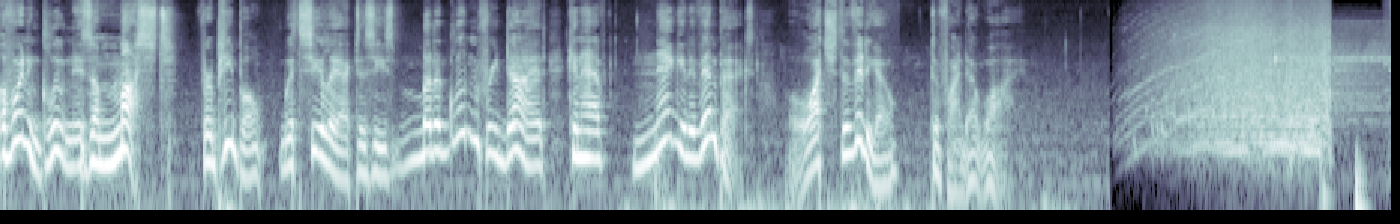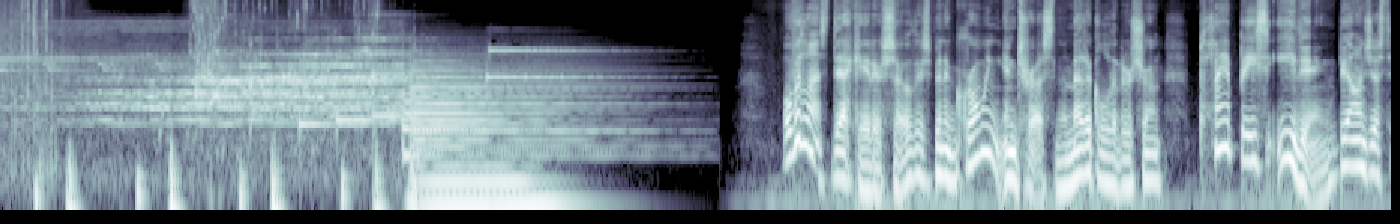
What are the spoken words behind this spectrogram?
Avoiding gluten is a must for people with celiac disease, but a gluten-free diet can have negative impacts. Watch the video to find out why. Over the last decade or so, there's been a growing interest in the medical literature on plant-based eating beyond just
